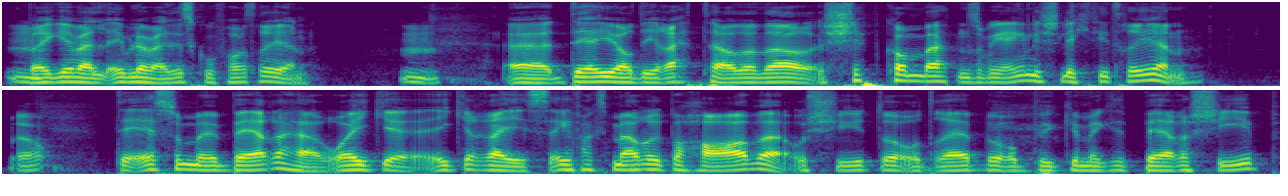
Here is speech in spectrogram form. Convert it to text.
For jeg, veld, jeg ble veldig skuffa av 3-en. Eh, det gjør de rett her. Den der ship combaten som jeg egentlig ikke likte i 3-en, ja. det er så mye bedre her. Og jeg, jeg reiser Jeg er faktisk mer ute på havet og skyter og dreper og bygger meg et bedre skip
